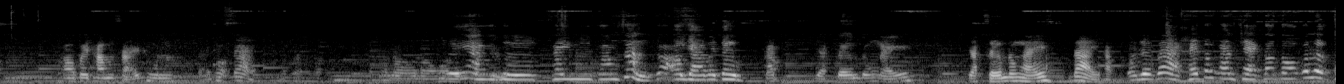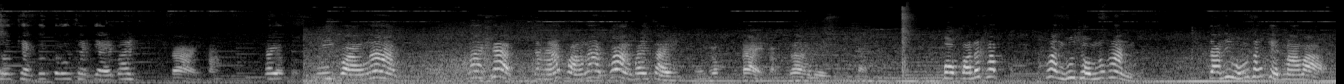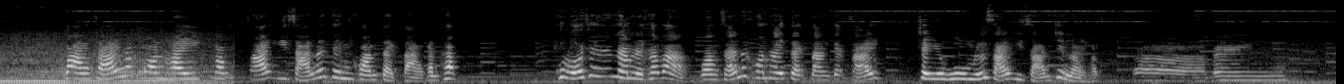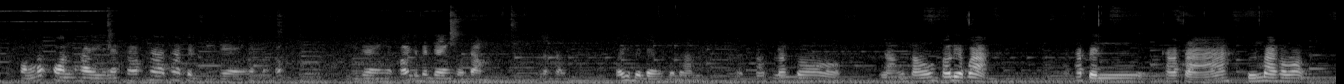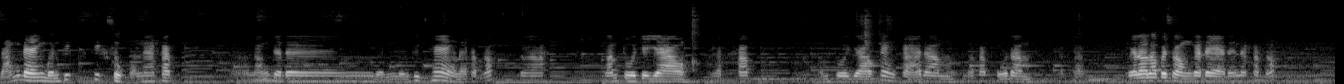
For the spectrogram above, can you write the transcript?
เอาไปทำสายทุนสายเพาะได้นะครับเราลองพูดง่ายๆก็คือใครมีความสั้นก็เอายาไปเติมครับ อยากเติมตรงไหน อยากเสริมตรงไหนได้ครับก็เลือกได้ใครต้องการแฉกโตๆก็เลือกตัวแฉกโตๆแฉกใหญ่ไปได้ครับใครมีกวางหน้าหน้าแคบจะหากวางหน้ากว้างไปใส่หัวยกได้ครับได้เลยครับบอกก่อนนะครับท่านผู้ชมทุกท่านจากที่ผมสังเกตมาว่า กวางสายนครไทยกับสายอีสานนั้นจะมีความแตกต่างกันครับ คุณโอ๋ช่วยแนะนำเลยครับว่ากวางสายนครไทยแตกต่างจากสายชัยภูมิหรือสายอีสานเช่นไรครับเอ่อเป็นของนครไทยนะครับ ถ้าถ้าเป็นสีแดงนะครับเนอะสีแดงเนี่ยเขาจะเป็นแดงหัวดำนะครับเขาจะเป็นแดงหัวดำนะครับ แล้วก็หลังเขาเขาเรียกว่า ถ้าเป็นภาษาพื้นบ้านเขาว่าหลังแดงเหมือนพริกพริกสุกนะครับเอ่อ หลังจะแดงเหมือนเหมือนพริกแห้งนะครับเนาะลำตัวจะยาวนะครับลำตัวยาวแข้งขาดำนะครับหัวดำนะครับ เวลาเราไปส่องกระแดดเนี่ยนะครับเนาะ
